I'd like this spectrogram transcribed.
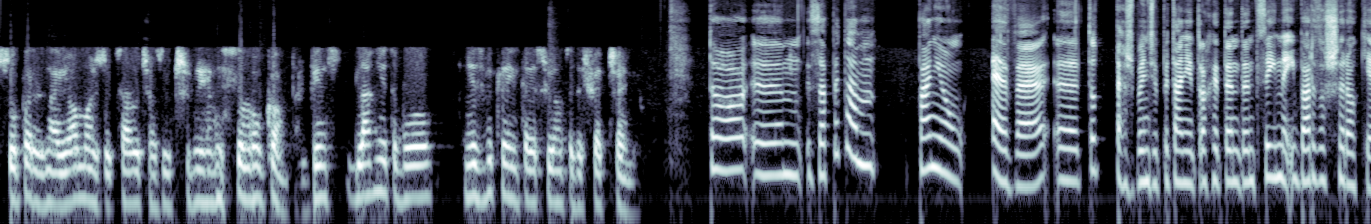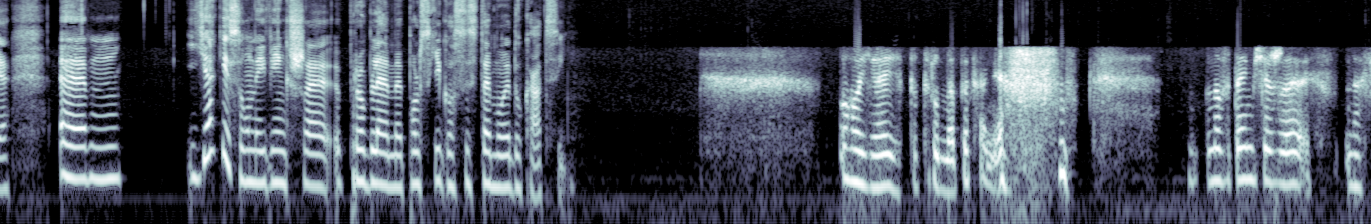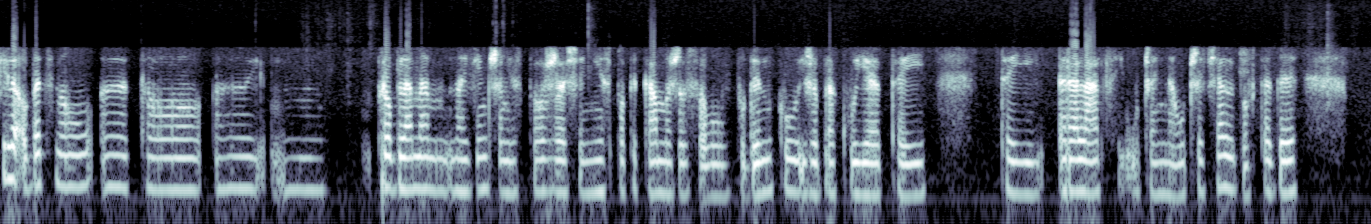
super znajomość, że cały czas utrzymujemy z sobą kontakt. Więc dla mnie to było niezwykle interesujące doświadczenie to zapytam panią Ewę, e, to też będzie pytanie trochę tendencyjne i bardzo szerokie. Jakie są największe problemy polskiego systemu edukacji? Ojej, to trudne pytanie. No, wydaje mi się, że na chwilę obecną e, to e, mm, problemem największym jest to, że się nie spotykamy ze sobą w budynku i że brakuje tej tej relacji uczeń-nauczyciel, bo wtedy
